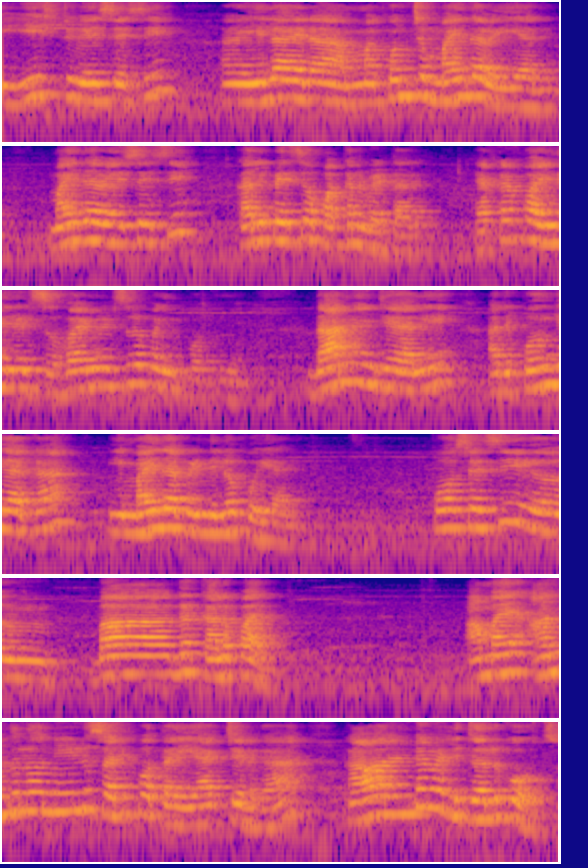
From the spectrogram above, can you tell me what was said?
ఈస్ట్ వేసేసి ఇలా ఇలా కొంచెం మైదా వేయాలి. మైదా వేసేసి కలిపేసి ఒక పక్కన పెట్టాలి. ఎక్కడ? ఫైవ్ మినిట్స్. ఫైవ్ మినిట్స్లో పొంగిపోతుంది దాన్ని ఏం చేయాలి? అది పొంగాక ఈ మైదా పిండిలో పోయాలి. పోసేసి బాగా కలపాలి. అమ్మాయి అందులో నీళ్ళు సరిపోతాయి యాక్చువల్గా. కావాలంటే మళ్ళీ జల్లుకోవచ్చు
